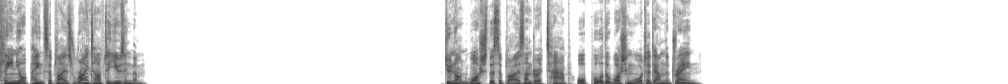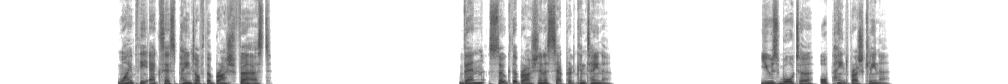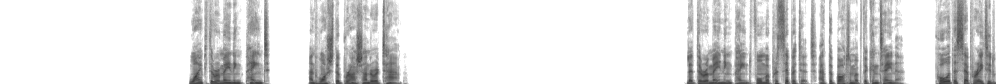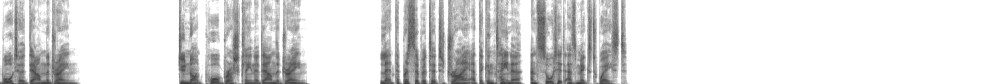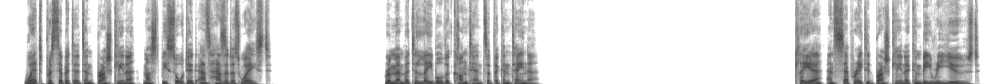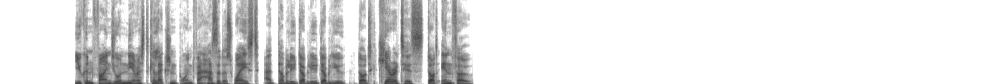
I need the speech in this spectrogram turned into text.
Clean your paint supplies right after using them. Do not wash the supplies under a tap or pour the washing water down the drain. Wipe the excess paint off the brush first, then soak the brush in a separate container. Use water or paintbrush cleaner. Wipe the remaining paint and wash the brush under a tap. Let the remaining paint form a precipitate at the bottom of the container. Pour the separated water down the drain. Do not pour brush cleaner down the drain. Let the precipitate dry at the container and sort it as mixed waste. Wet precipitate and brush cleaner must be sorted as hazardous waste. Remember to label the contents of the container. Clear and separated brush cleaner can be reused. You can find your nearest collection point for hazardous waste at www.kierratys.info.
